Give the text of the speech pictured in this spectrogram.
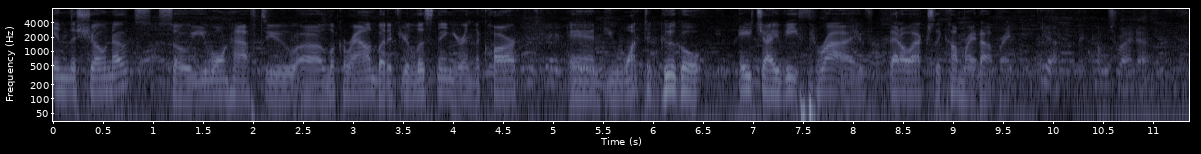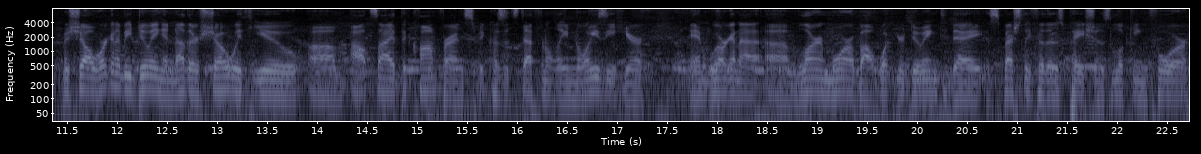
in the show notes, so you won't have to uh, look around. But if you're listening, you're in the car, and you want to Google HIV Thrive, that'll actually come right up, right? Yeah, it comes right up. Michelle, we're going to be doing another show with you um, outside the conference because it's definitely noisy here. And we're going to um, learn more about what you're doing today, especially for those patients looking for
